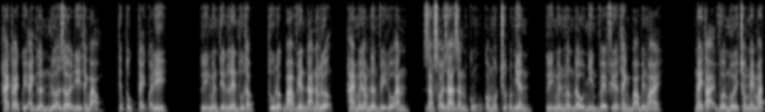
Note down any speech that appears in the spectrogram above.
hai cái quỷ ảnh lần nữa rời đi thành bảo, tiếp tục cày quái đi. Lý nguyên tiến lên thu thập, thu được ba viên đá năng lượng, hai mươi lăm đơn vị đồ ăn giang sói da rắn cũng có một chút đột nhiên, lý nguyên ngẩng đầu nhìn về phía thành bảo bên ngoài. Ngay tại vừa mới trong nháy mắt,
